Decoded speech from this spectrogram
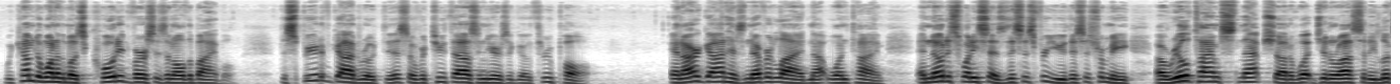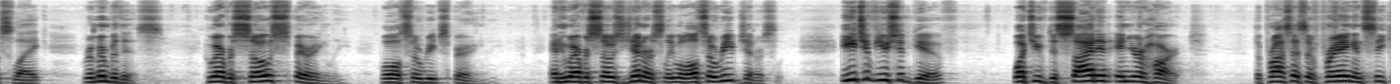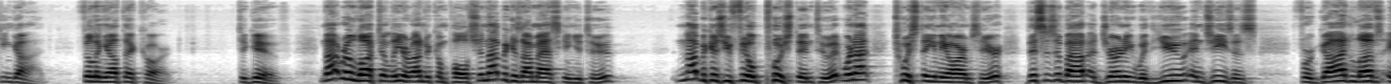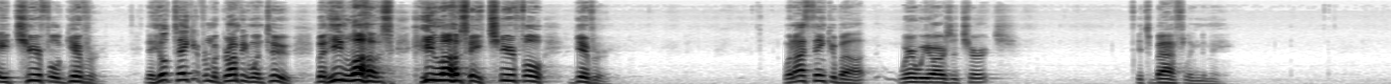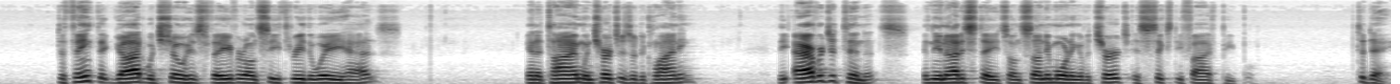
We come to one of the most quoted verses in all the Bible. The Spirit of God wrote this over 2,000 years ago through Paul. And our God has never lied, not one time. And notice what he says this is for you, this is for me, a real time snapshot of what generosity looks like. Remember this whoever sows sparingly will also reap sparingly, and whoever sows generously will also reap generously. Each of you should give what you've decided in your heart, the process of praying and seeking God, filling out that card to give. Not reluctantly or under compulsion, not because I'm asking you to, not because you feel pushed into it. We're not twisting any arms here. This is about a journey with you and Jesus, for God loves a cheerful giver. Now he'll take it from a grumpy one too, but he loves he loves a cheerful giver. When I think about where we are as a church, it's baffling to me. To think that God would show his favor on C3 the way he has in a time when churches are declining the average attendance in the United States on Sunday morning of a church is 65 people today.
